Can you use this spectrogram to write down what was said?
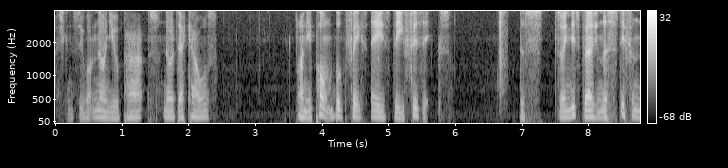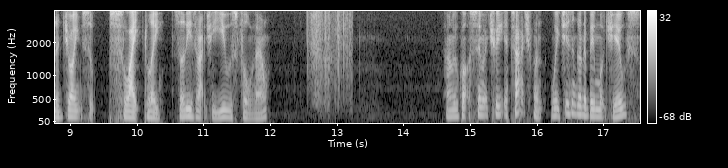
As you can see, we've got no new parts, no decals. And the important bug fix is the physics. The so in this version, they stiffen the joints up slightly. So these are actually useful now. And we've got symmetry attachment, which isn't going to be much use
